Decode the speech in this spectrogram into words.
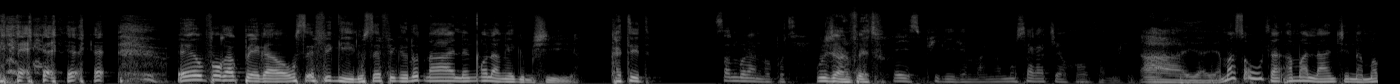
Eh mfoka kubheka usefikile usefikile. Lothi nayi lenqola ngeke imshiye. Khathithi sanibonani babhuti kunjani mfethu? hey siphilile man. Ngamusa kajehova man. Hayi hayi mase udla ama lunch nama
